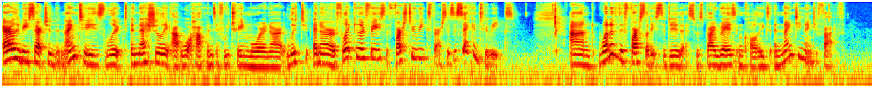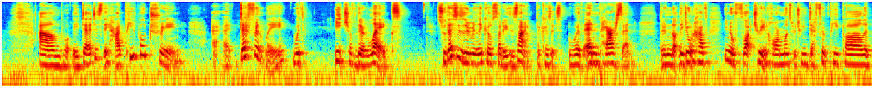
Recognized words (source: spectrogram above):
Early research in the 90s looked initially at what happens if we train more in our, in our follicular phase, the first two weeks versus the second two weeks. And one of the first studies to do this was by Reis and colleagues in 1995. And what they did is they had people train uh, differently with each of their legs. So this is a really cool study design because it's within person. They're not they don't have, you know, fluctuating hormones between different people and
